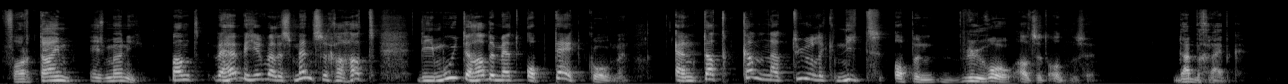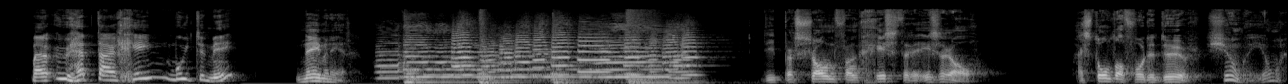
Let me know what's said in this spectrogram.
For time is money. Want we hebben hier wel eens mensen gehad... die moeite hadden met op tijd komen. En dat kan natuurlijk niet op een bureau als het onze. Dat begrijp ik. Maar u hebt daar geen moeite mee? Nee, meneer. Die persoon van gisteren is er al. Hij stond al voor de deur. Jongen, jongen.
